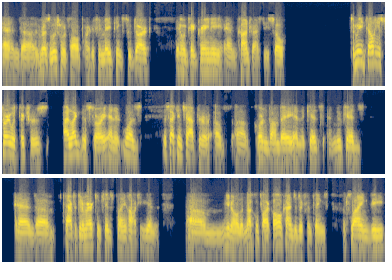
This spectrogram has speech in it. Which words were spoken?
and uh, resolution would fall apart. If you made things too dark, it would get grainy and contrasty. So to me, telling a story with pictures, I like this story, and it was the second chapter of uh, Gordon Bombay and the kids and new kids and um, African American kids playing hockey and um, you know the knuckle puck, all kinds of different things. The flying V.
